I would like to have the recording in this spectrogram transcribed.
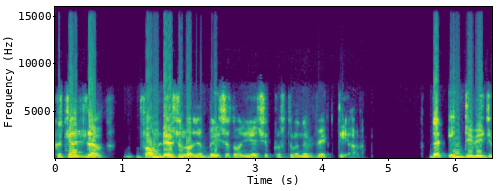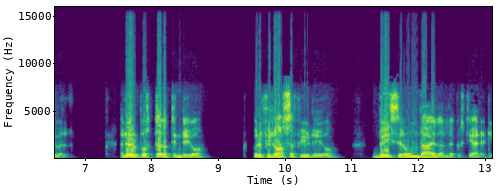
ക്രിസ്ത്യാനിറ്റിയുടെ ഫൗണ്ടേഷൻ എന്ന് പറഞ്ഞ ബേസിസ് എന്ന് പറഞ്ഞാൽ യേശു ക്രിസ്തു എന്ന വ്യക്തിയാണ്. ദ ഇൻഡിവിജ്വൽ അല്ലെങ്കിൽ ഒരു പുസ്തകത്തിന്റെയോ ഒരു ഫിലോസഫിയുടെയോ ബേസിൽ ഉണ്ടായതല്ല ക്രിസ്ത്യാനിറ്റി.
